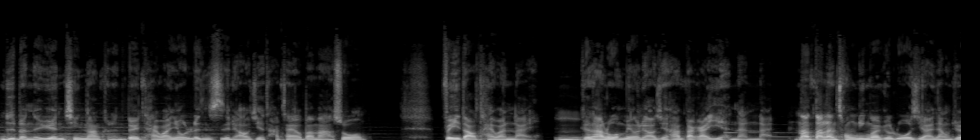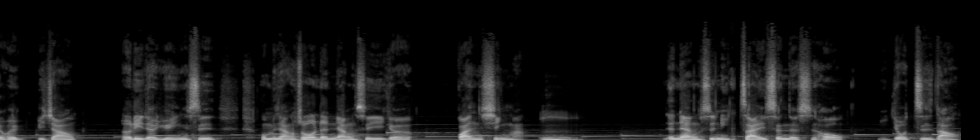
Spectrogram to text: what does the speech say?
日本的冤亲，那可能对台湾有认识了解，他才有办法说飞到台湾来。嗯，可是他如果没有了解，他大概也很难来。那当然，从另外一个逻辑来讲，我觉得会比较合理的原因是，我们讲说能量是一个惯性嘛。嗯，能量是你再生的时候你就知道。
